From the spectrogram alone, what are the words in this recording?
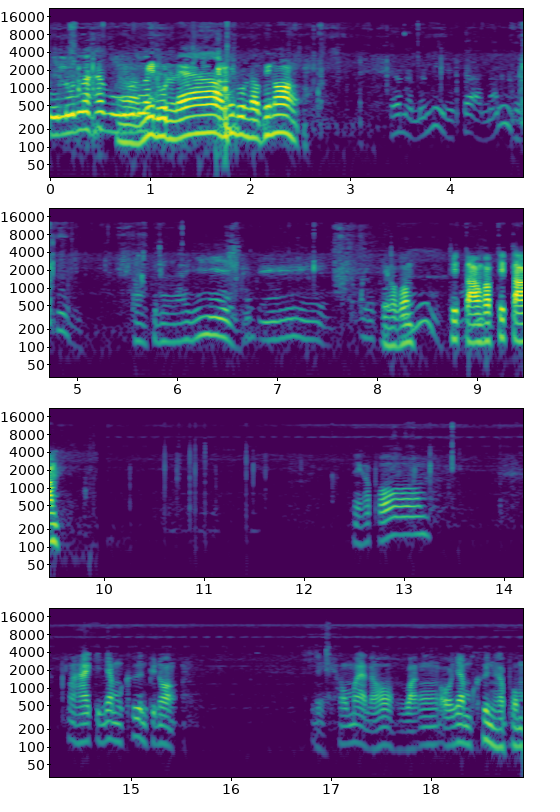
มีลุ้นแล้วครับ มีเอลุ้อนแล้วไม่รุนแล้วไม่รุนแล้วพี่น้อง แล้วนั่นมันมีแต่อันนั้นเดี๋ยวต้องเป็นอะไรนี่ครับผม ติดตามครับติดตาม นี่ครับผม มาหากินย่ำขึ้นพี่น้อง นี่เข้ามาแล้วหวังเอาย่ำขึ้นครับผม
